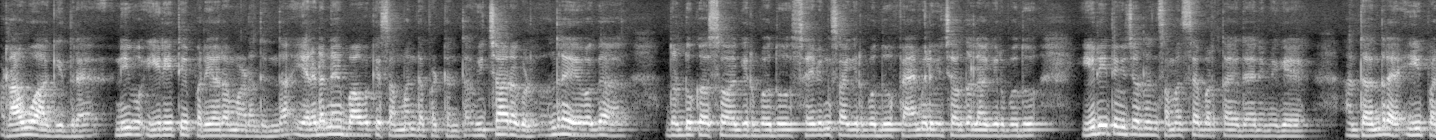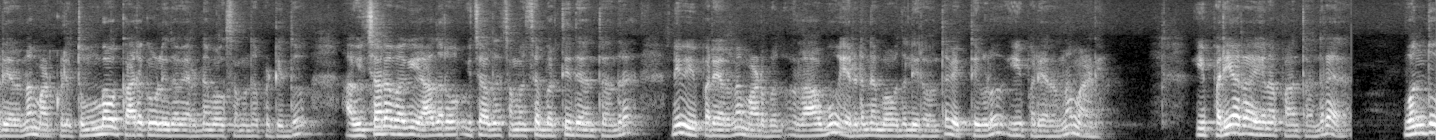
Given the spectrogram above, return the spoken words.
ರಾಹು ಆಗಿದ್ದರೆ ನೀವು ಈ ರೀತಿ ಪರಿಹಾರ ಮಾಡೋದ್ರಿಂದ ಎರಡನೇ ಭಾವಕ್ಕೆ ಸಂಬಂಧಪಟ್ಟಂಥ ವಿಚಾರಗಳು, ಅಂದರೆ ಇವಾಗ ದೊಡ್ಡ ಕಾಸು ಆಗಿರ್ಬೋದು, ಸೇವಿಂಗ್ಸ್ ಆಗಿರ್ಬೋದು, ಫ್ಯಾಮಿಲಿ ವಿಚಾರದಲ್ಲಿ ಆಗಿರ್ಬೋದು, ಈ ರೀತಿ ವಿಚಾರದಲ್ಲಿ ಸಮಸ್ಯೆ ಬರ್ತಾ ಇದೆ ನಿಮಗೆ. ಅಂತ ಅಂದರೆ ಈ ಪರಿಹಾರನ ಮಾಡ್ಕೊಳ್ಳಿ. ತುಂಬ ಕಾರಕಗಳಿದ್ದಾವೆ ಎರಡನೇ ಭಾಗಕ್ಕೆ ಸಂಬಂಧಪಟ್ಟಿದ್ದು. ಆ ವಿಚಾರವಾಗಿ ಯಾವ್ದಾದ್ರು ವಿಚಾರದ ಸಮಸ್ಯೆ ಬರ್ತಿದೆ ಅಂತ ಅಂದರೆ ನೀವು ಈ ಪರಿಹಾರನ ಮಾಡ್ಬೋದು. ರಾವು ಎರಡನೇ ಭಾವದಲ್ಲಿ ಇರುವಂಥ ವ್ಯಕ್ತಿಗಳು ಈ ಪರಿಹಾರನ ಮಾಡಿ. ಈ ಪರಿಹಾರ ಏನಪ್ಪ ಅಂತಂದರೆ ಒಂದು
